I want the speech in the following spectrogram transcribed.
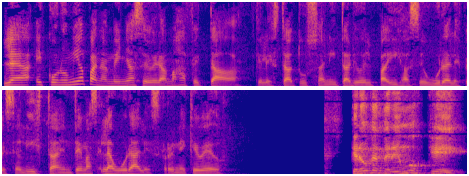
La economía panameña se verá más afectada que el estatus sanitario del país, asegura el especialista en temas laborales, René Quevedo. Creo que tenemos que,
